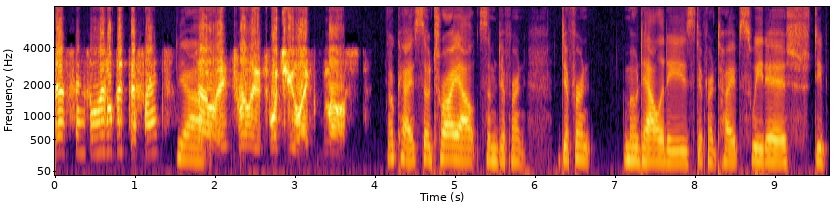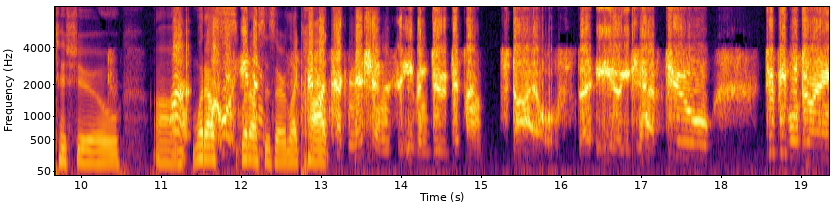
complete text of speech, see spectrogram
does things a little bit different. Yeah. So it's really it's what you like most. Okay, so try out some different different modalities, different types, Swedish, deep tissue. Um, Right. what else? Well, What else is there? Like hot. technicians even do different styles. Uh, you know, you can have two two people doing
